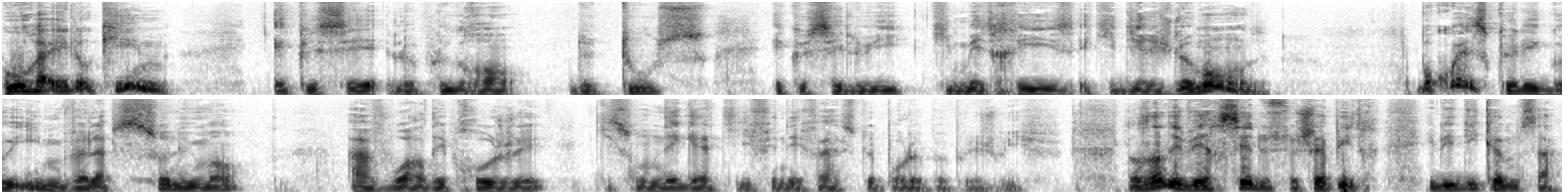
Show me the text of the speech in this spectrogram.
ou Elohim, et que c'est le plus grand de tous, et que c'est lui qui maîtrise et qui dirige le monde. Pourquoi est-ce que les goïms veulent absolument avoir des projets qui sont négatifs et néfastes pour le peuple juif? Dans un des versets de ce chapitre, il est dit comme ça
